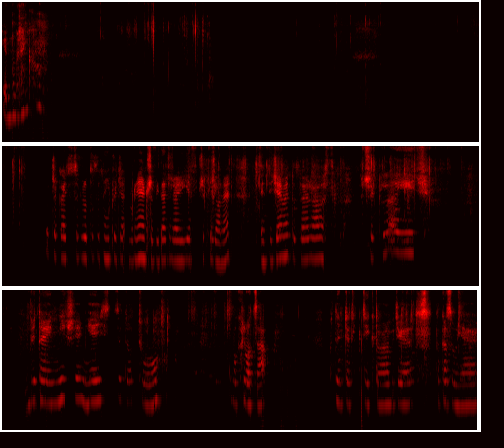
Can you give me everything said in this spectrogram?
Jedną ręką. Poczekajcie sobie, to wytnę nie przyjdzie. Nie wiem, czy widać, że jest przyklejone. Więc idziemy to teraz przykleić. Wytajemnicze miejsce to tu. Obok kloca. TikTok, gdzie pokazuje,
